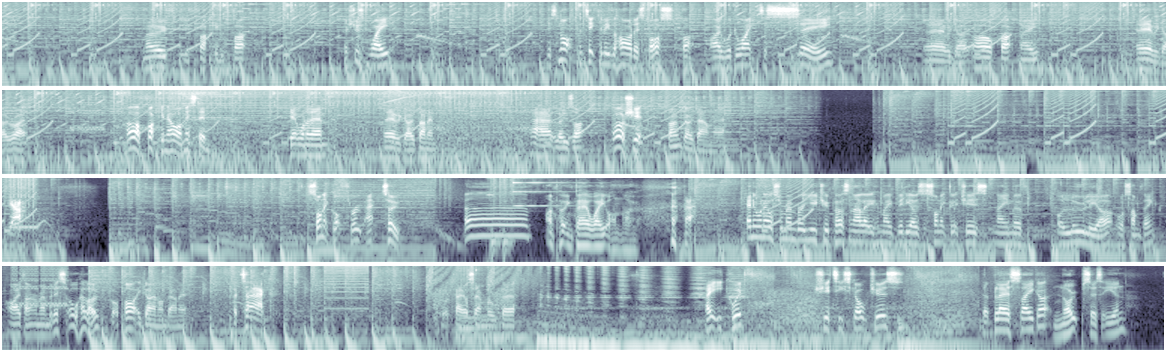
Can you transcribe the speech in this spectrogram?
Move, you fucking fuck. Let's just wait. It's not particularly the hardest boss, but I would like to see... There we go. Oh, fuck me. There we go, right. Oh, fucking hell, I missed him. Get one of them. There we go, done him. Haha, loser. Oh shit, don't go down there. Yeah. Sonic got through Act 2. Uh, I'm putting bare weight on though. Anyone else remember a YouTube personality who made videos of Sonic glitches? Name of Olulia or something? I don't remember this. Oh, hello. Got a party going on down here. Attack! Got a Chaos Emerald there. 80 quid. Shitty sculptures. That Blair's Sega? Nope, says Ian.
